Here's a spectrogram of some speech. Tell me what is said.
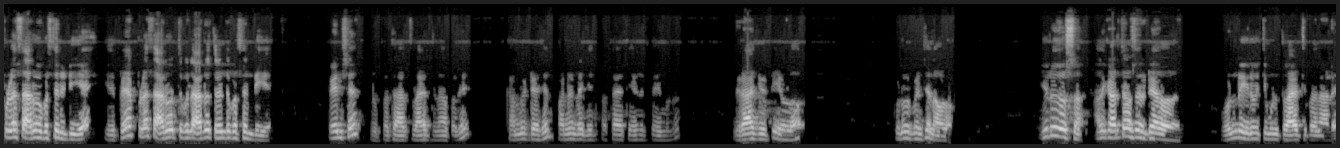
ப்ளஸ் அறுபது பர்சன்ட் டிஏ இது பே ப்ளஸ் அறுபத்தி அறுபத்தி ரெண்டு பர்சன்ட் டிஏ பென்ஷன் முப்பத்தாறு தொள்ளாயிரத்தி நாற்பது. கம்யூட்டேஷன் பன்னெண்டு லட்சத்தி பத்தாயிரத்தி எழுநூற்றி ஐம்பது. கிராஜுவிட்டி எவ்வளோ? குடும்ப பென்ஷன் அவ்வளோ. இருபது வருஷம். அதுக்கு அடுத்த வருஷம் ரிட்டையர் ஆகுது ஒன்று இருபத்தி மூணு தொள்ளாயிரத்தி பதினாலு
